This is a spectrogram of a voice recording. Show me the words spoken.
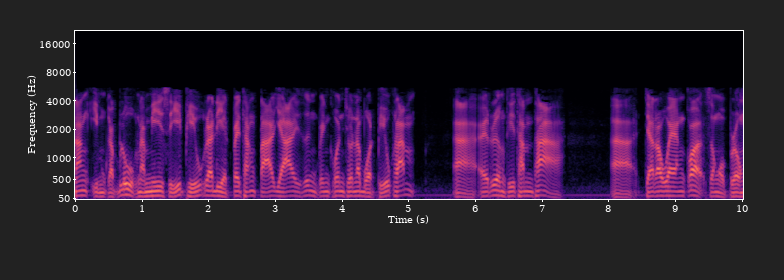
นางอิ่มกับลูกนะมีสีผิวกระเดียดไปทางตายาย ซึ่งเป็นคนชนบทผิวคล้ำอ่า ไอเรื่องที่ทำท่า อ่า จะระแวงก็สงบลง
